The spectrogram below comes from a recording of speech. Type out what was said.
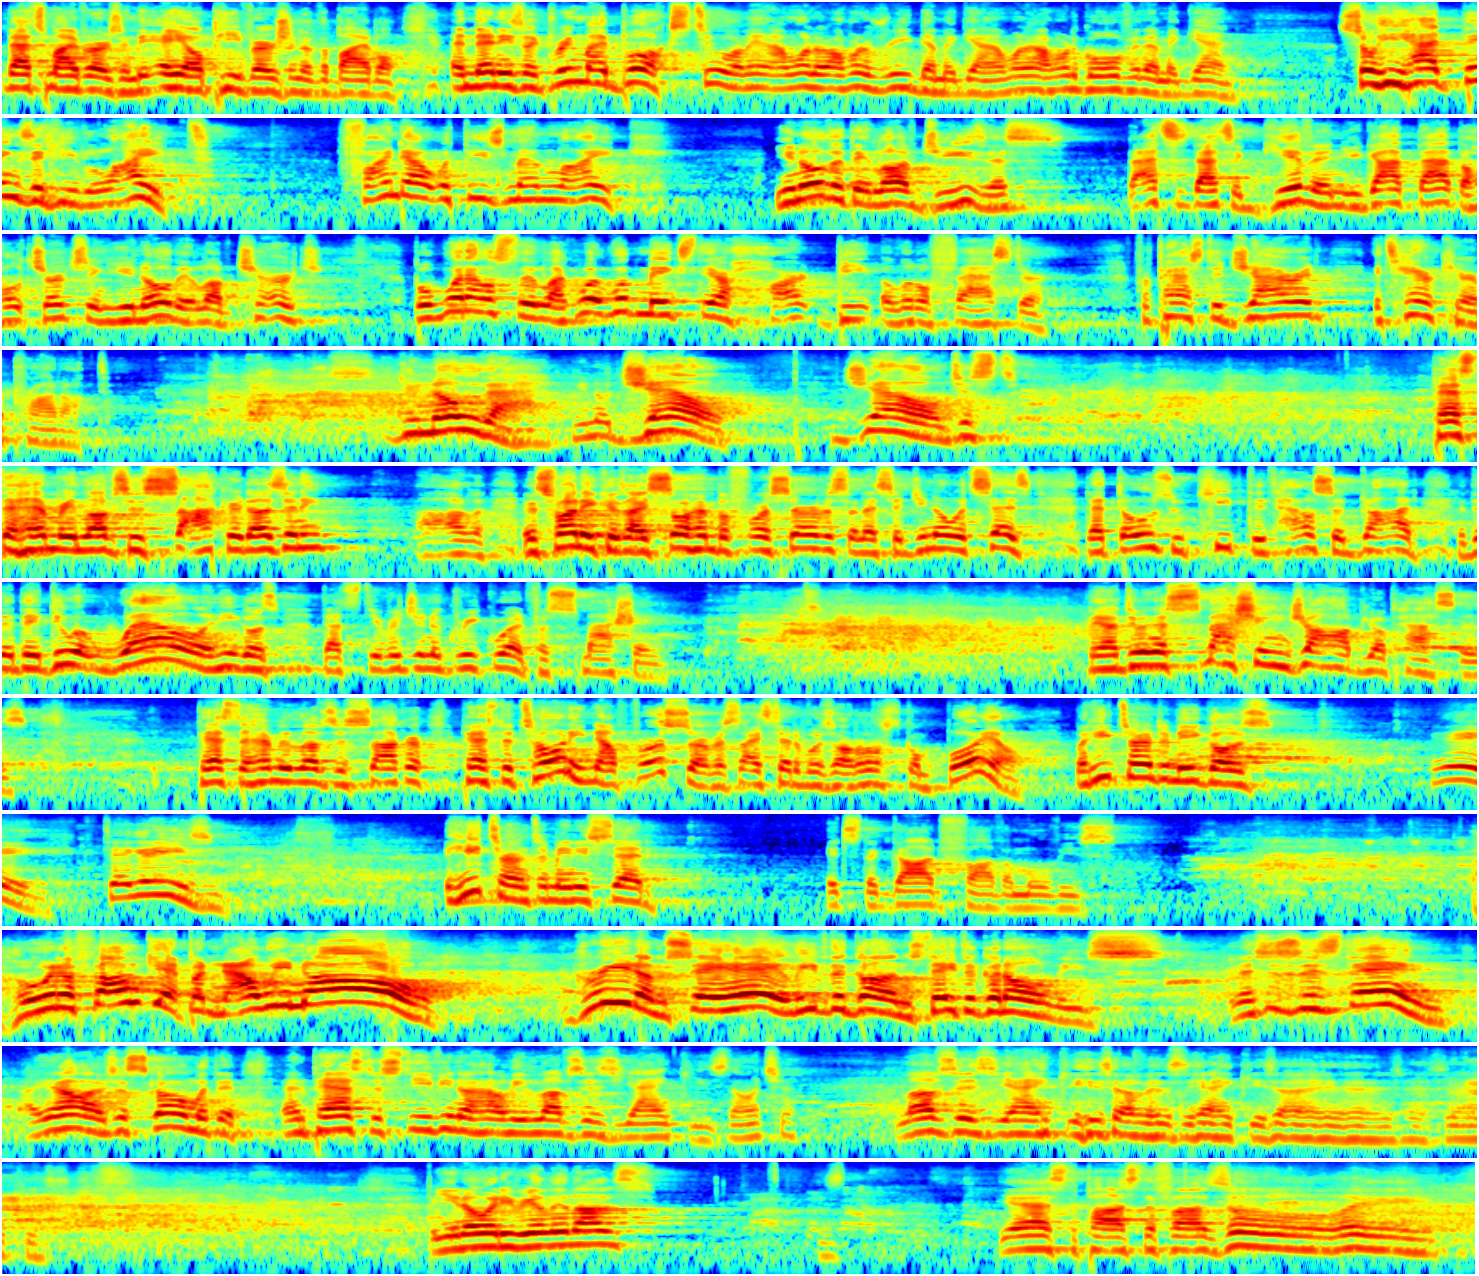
That's my version, the ALP version of the Bible. And then he's like, bring my books too. I mean, I want to I wanna read them again. I want to I wanna go over them again. So he had things that he liked. Find out what these men like. You know that they love Jesus. That's, that's a given. You got that. The whole church thing, you know they love church. But what else do they like? What, what makes their heart beat a little faster? For Pastor Jared, it's hair care product. You know that. You know, gel. Gel, just Pastor Henry loves his soccer, doesn't he? Uh, it's funny because I saw him before service and I said, You know, it says that those who keep the house of God, that they do it well. And he goes, That's the original Greek word for smashing. they are doing a smashing job, your pastors. Pastor Henry loves his soccer. Pastor Tony, now, first service, I said it was arroz con pollo. But he turned to me, he goes, Hey, take it easy. He turned to me and he said, It's the Godfather movies. Who would have thunk it? But now we know. Greet him, say, hey, leave the guns, take the cannolis. This is his thing. You know, I was just going with it. And Pastor Steve, you know how he loves his Yankees, don't you? Loves his Yankees, of his Yankees, oh, his Yankees. But you know what he really loves? Yes, the pasta fazool.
